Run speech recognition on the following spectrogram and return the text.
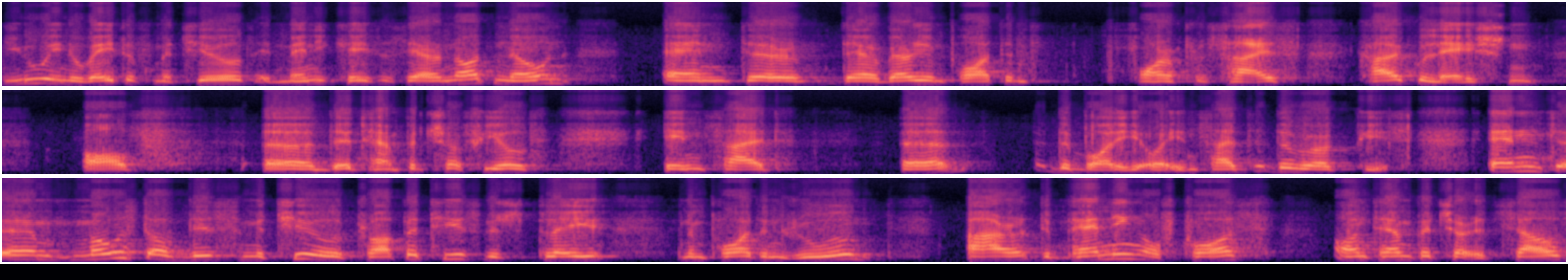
new innovative materials, in many cases they are not known, and uh, they are very important for a precise calculation of uh, the temperature field inside uh, the body or inside the workpiece. And um, most of these material properties, which play an important role, are depending, of course, on temperature itself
